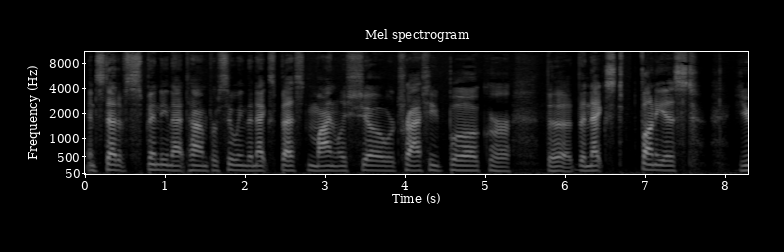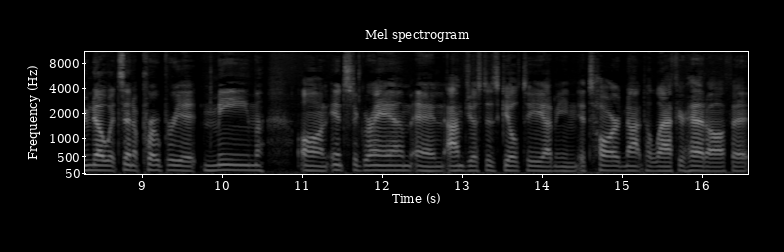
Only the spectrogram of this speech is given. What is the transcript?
instead of spending that time pursuing the next best mindless show or trashy book or the the next funniest you know it's inappropriate meme on Instagram and I'm just as guilty. I mean, it's hard not to laugh your head off at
